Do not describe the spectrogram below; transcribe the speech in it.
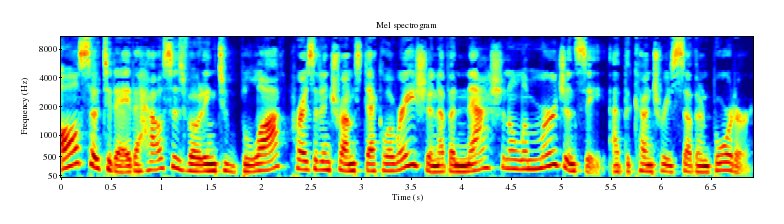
Also today, the House is voting to block President Trump's declaration of a national emergency at the country's southern border.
